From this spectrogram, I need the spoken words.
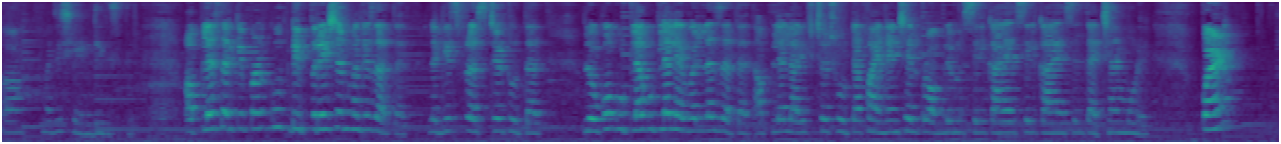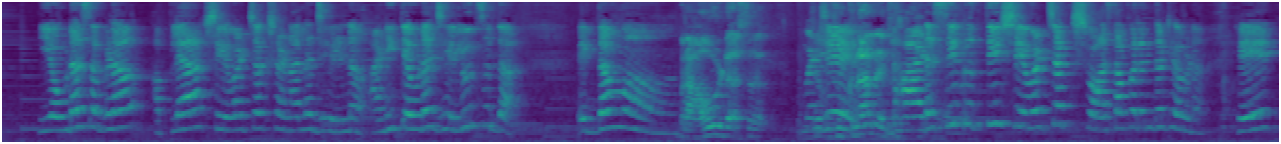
माझी शेंडी दिसते. आपल्यासारखे पण खूप डिप्रेशनमध्ये जातात लगेच फ्रस्ट्रेट होतात. लोक कुठल्या कुठल्या लेवलला जातात आपल्या लाईफच्या छोट्या फायनान्शियल प्रॉब्लेम असेल काय असेल काय असेल त्याच्यामुळे. पण एवढं सगळं आपल्या शेवटच्या क्षणाला झेलणं आणि तेवढं झेलून सुद्धा एकदम प्राऊड असं. म्हणजे झुक- धाडसी वृत्ती शेवटच्या श्वासापर्यंत ठेवणं हे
